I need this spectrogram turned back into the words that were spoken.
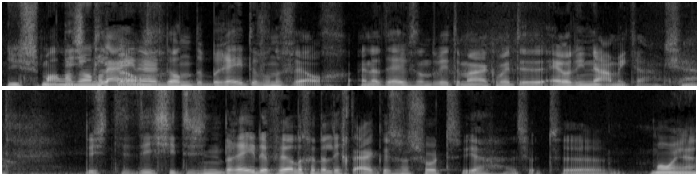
die, is die kleiner dan de breedte van de velg. En dat heeft dan weer te maken met de aerodynamica. Ja. Dus die, ziet dus een brede velg en daar ligt eigenlijk dus een soort, ja, een soort... Uh, Mooi hè?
